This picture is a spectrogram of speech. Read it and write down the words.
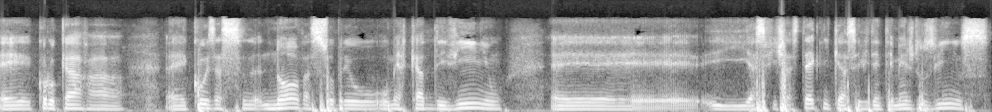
é, colocar é, coisas novas sobre o, o mercado de vinho é, e as fichas técnicas, evidentemente, dos vinhos.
